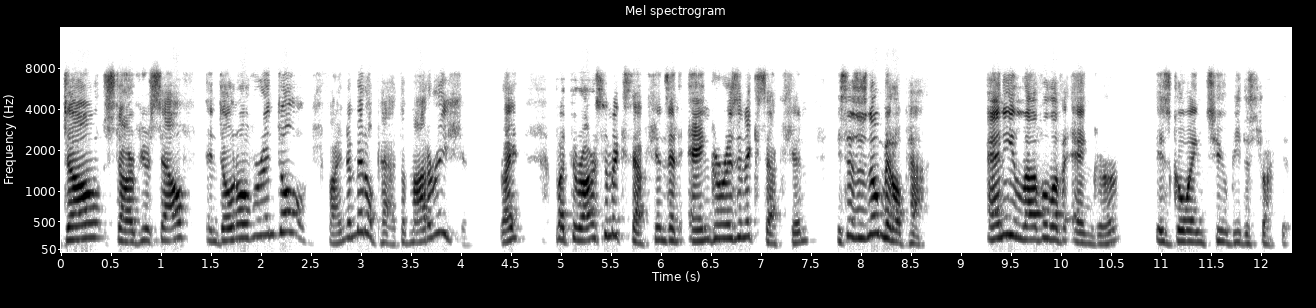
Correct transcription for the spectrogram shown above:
don't starve yourself and don't overindulge. Find a middle path of moderation, right? But there are some exceptions, and anger is an exception. He says there's no middle path. Any level of anger is going to be destructive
